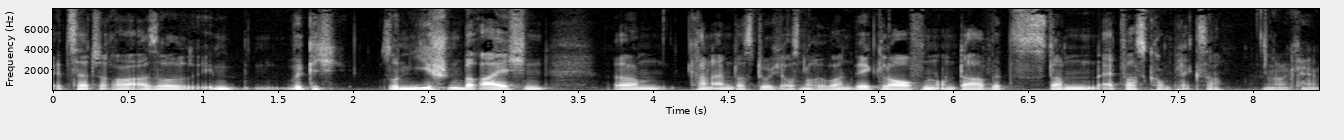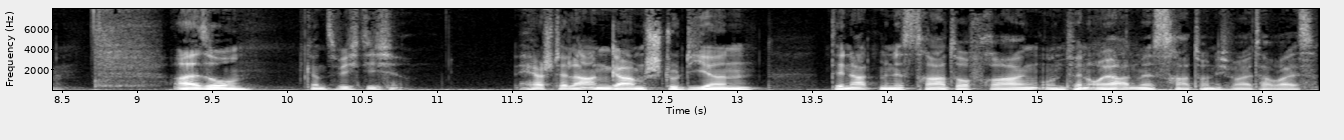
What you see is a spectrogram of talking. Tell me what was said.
etc., also in wirklich so Nischenbereichen, ähm, kann einem das durchaus noch über den Weg laufen und da wird es dann etwas komplexer. Okay. Also ganz wichtig, Herstellerangaben studieren, den Administrator fragen und wenn euer Administrator nicht weiter weiß,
